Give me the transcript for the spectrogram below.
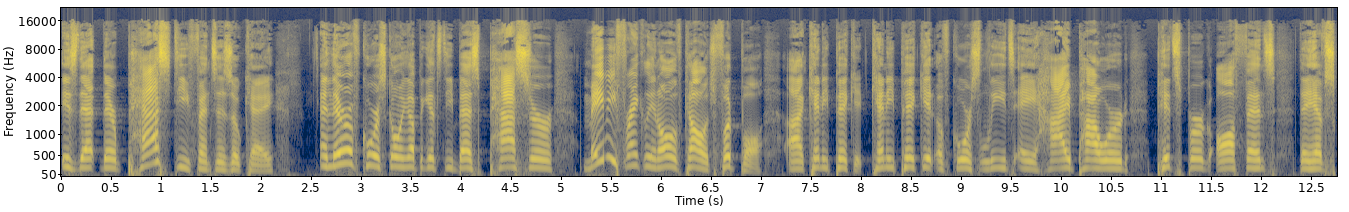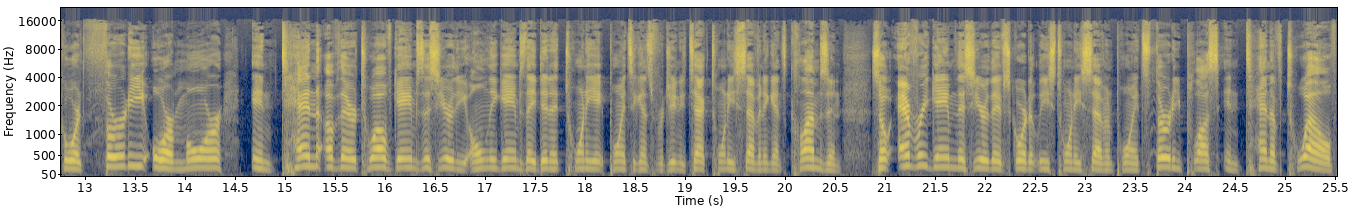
is that their pass defense is okay and they're, of course, going up against the best passer, maybe frankly, in all of college football, uh, Kenny Pickett. Kenny Pickett, of course, leads a high powered Pittsburgh offense. They have scored 30 or more in 10 of their 12 games this year. The only games they didn't 28 points against Virginia Tech, 27 against Clemson. So every game this year, they've scored at least 27 points, 30 plus in 10 of 12.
